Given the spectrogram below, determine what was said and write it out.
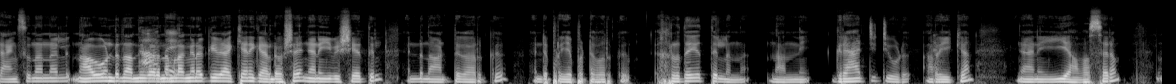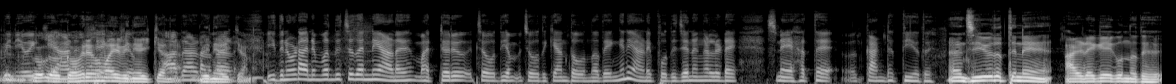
താങ്ക്സ് എന്ന് പറഞ്ഞാൽ നാവ് കൊണ്ട് നന്ദി പറയാം. നമ്മൾ അങ്ങനെയൊക്കെ വ്യാഖ്യാനിക്കാറുണ്ട്. പക്ഷേ ഞാൻ ഈ വിഷയത്തിൽ എന്റെ നാട്ടുകാർക്ക് എന്റെ പ്രിയപ്പെട്ടവർക്ക് ഹൃദയത്തിൽ നിന്ന് നന്ദി ഗ്രാറ്റിറ്റ്യൂഡ് അറിയിക്കാൻ ഞാൻ ഈ അവസരം ഗൗരവമായി. വിനിയോഗിക്കാൻ അതാണ്, ഇതിനോടനുബന്ധിച്ച് തന്നെയാണ് മറ്റൊരു ചോദ്യം ചോദിക്കാൻ തോന്നുന്നത്. എങ്ങനെയാണ് പൊതുജനങ്ങളുടെ സ്നേഹത്തെ കണ്ടെത്തിയത്? ജീവിതത്തിന് അഴകേകുന്നത്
